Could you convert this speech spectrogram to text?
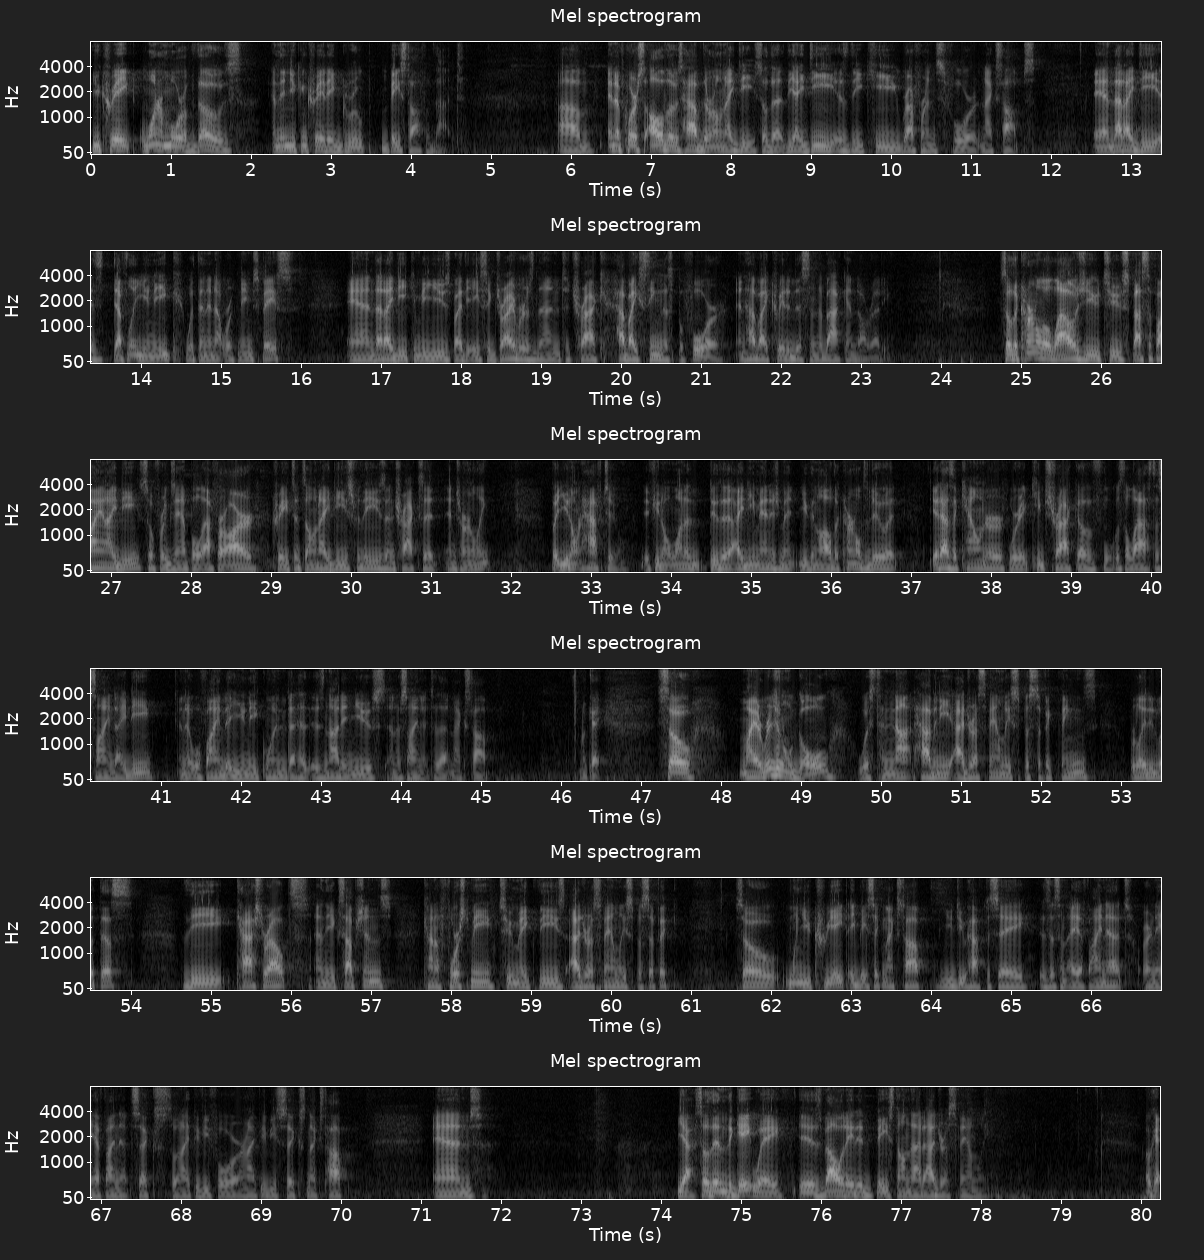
You create one or more of those, and then you can create a group based off of that. Um, and of course, all of those have their own ID. So the, the ID is the key reference for next hops. And that ID is definitely unique within a network namespace. And that ID can be used by the ASIC drivers then to track, have I seen this before, and have I created this in the backend already? So the kernel allows you to specify an ID. So for example, FRR creates its own IDs for these and tracks it internally. But you don't have to. If you don't want to do the ID management, you can allow the kernel to do it. It has a counter where it keeps track of what was the last assigned ID, and it will find a unique one that is not in use and assign it to that next hop. Okay, so my original goal was to not have any address family specific things related with this. The cached routes and the exceptions kind of forced me to make these address family specific. So when you create a basic next hop, you do have to say, is this an AF_INET or an AF_INET6, so an IPv4 or an IPv6 next hop? And yeah, so then the gateway is validated based on that address family. Okay,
